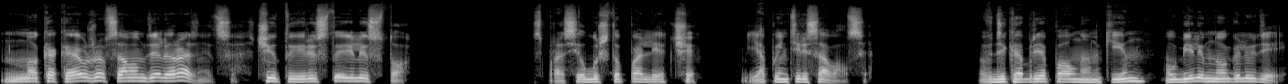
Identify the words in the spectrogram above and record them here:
Но какая уже в самом деле разница, 400 или 100? Спросил бы, что полегче. Я поинтересовался. В декабре пал Нанкин, убили много людей.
